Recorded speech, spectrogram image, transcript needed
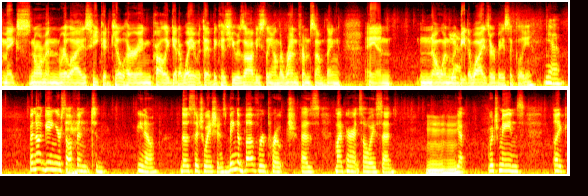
makes Norman realize he could kill her and probably get away with it because she was obviously on the run from something, and no one Yeah. would be the wiser, basically. Yeah. But not getting yourself into, you know, those situations. Being above reproach, as my parents always said. hmm Yep. Which means, like,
